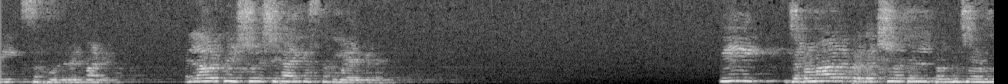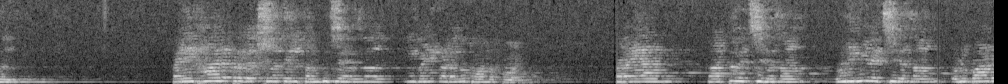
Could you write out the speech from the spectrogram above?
സഹോദരന്മാരെ എല്ലാവർക്കും ഈശ്വരശിഹായിക്ക് സ്തുതിയായിരിക്കട്ടെ. ഈ ജപമാല പ്രദക്ഷിണത്തിൽ പങ്കുചേർന്ന് പരിഹാര പ്രദക്ഷിണത്തിൽ പങ്കുചേർന്ന് ഈ വഴി കടന്നു പോന്നപ്പോൾ പറയാൻ കാത്തുവച്ചിരുന്ന ഒരുങ്ങി വെച്ചിരുന്ന ഒരുപാട്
